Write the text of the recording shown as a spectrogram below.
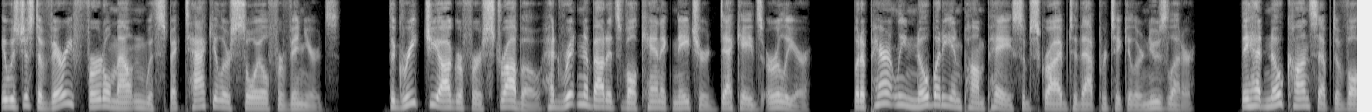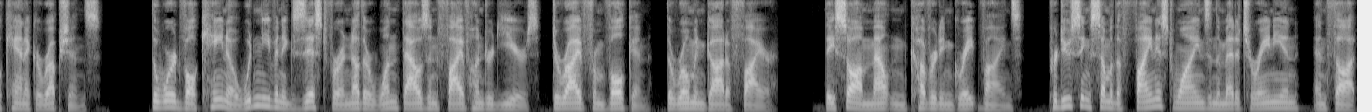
it was just a very fertile mountain with spectacular soil for vineyards. The Greek geographer Strabo had written about its volcanic nature decades earlier, but apparently nobody in Pompeii subscribed to that particular newsletter. They had no concept of volcanic eruptions, the word volcano wouldn't even exist for another 1,500 years, derived from Vulcan, the Roman god of fire. They saw a mountain covered in grapevines, producing some of the finest wines in the Mediterranean, and thought,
